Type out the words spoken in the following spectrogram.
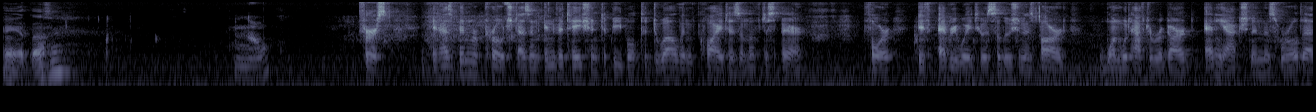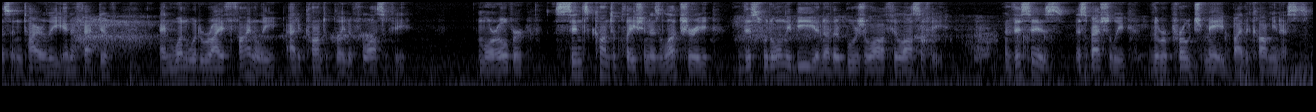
Any thoughts? No. First, it has been reproached as an invitation to people to dwell in quietism of despair. For, if every way to a solution is barred, one would have to regard any action in this world as entirely ineffective, and one would arrive finally at a contemplative philosophy. Moreover, since contemplation is a luxury, this would only be another bourgeois philosophy. This is, especially, the reproach made by the communists.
